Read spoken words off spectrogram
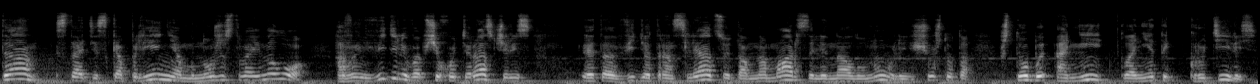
там, кстати, скопление множества НЛО. А вы видели вообще хоть раз через это видеотрансляцию там на Марс или на Луну или еще что-то, чтобы они, планеты, крутились?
